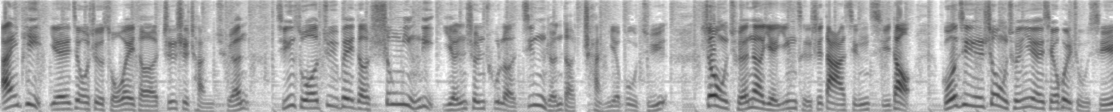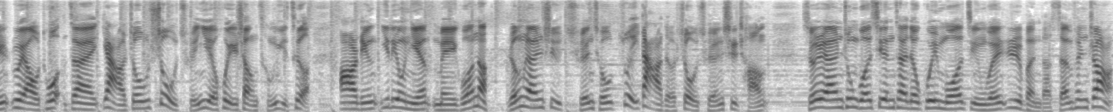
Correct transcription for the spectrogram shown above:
IP 也就是所谓的知识产权，其所具备的生命力延伸出了惊人的产业布局，授权呢也因此是大行其道。国际授权业协会主席瑞奥托在亚洲授权业会上曾预测，二零一六年美国呢仍然是全球最大的授权市场。虽然中国现在的规模仅为日本的三分之二，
